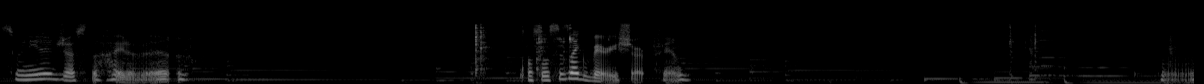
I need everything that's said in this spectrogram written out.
so I need to adjust the height of it. Also, this is like very sharp, fam. Hmm.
